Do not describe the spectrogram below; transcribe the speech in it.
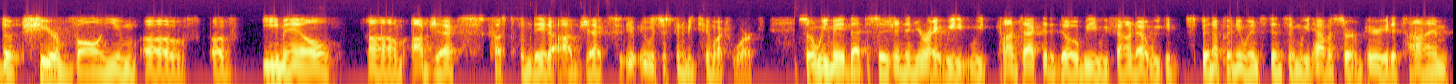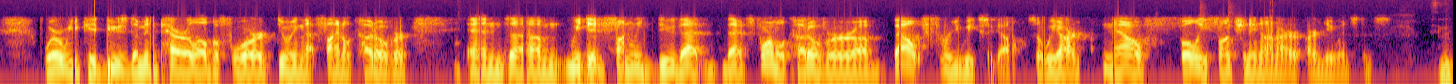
the sheer volume of of email um, objects, custom data objects, it, it was just going to be too much work. So we made that decision, and you're right. We we contacted Adobe. We found out we could spin up a new instance, and we'd have a certain period of time where we could use them in parallel before doing that final cutover. And um, we did finally do that that formal cutover about three weeks ago. So we are now fully functioning on our, our new instance.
